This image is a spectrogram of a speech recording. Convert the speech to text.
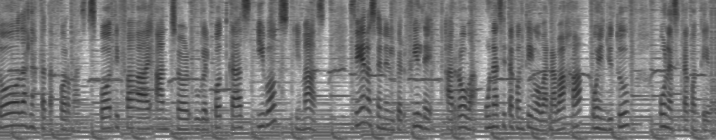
todas las plataformas, Spotify, Anchor, Google Podcast, Evox y más. Síguenos en el perfil de arroba una cita contigo barra baja o en YouTube una cita contigo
